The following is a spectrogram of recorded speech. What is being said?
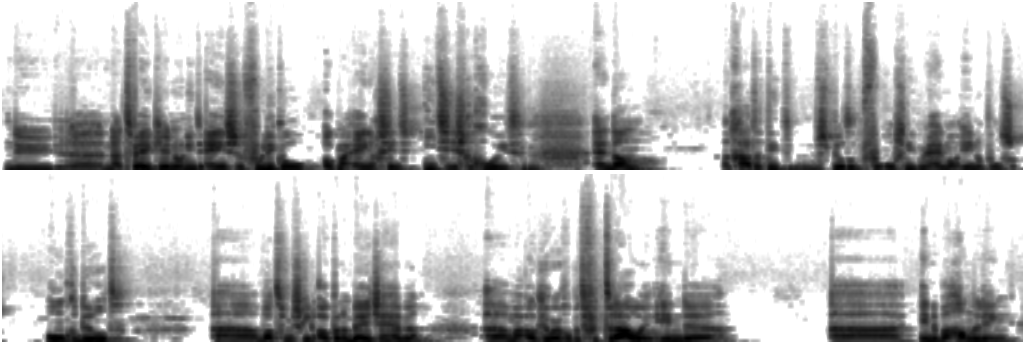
nu eh, na twee keer nog niet eens een follikel ook maar enigszins iets is gegroeid. En dan gaat het niet, speelt het voor ons niet meer helemaal in op ons ongeduld. eh, wat we misschien ook wel een beetje hebben. Uh, maar ook heel erg op het vertrouwen in de, uh, in de behandeling.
